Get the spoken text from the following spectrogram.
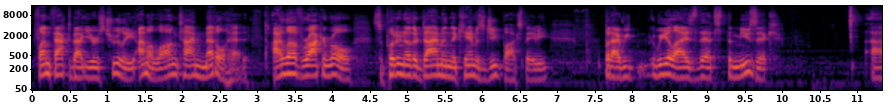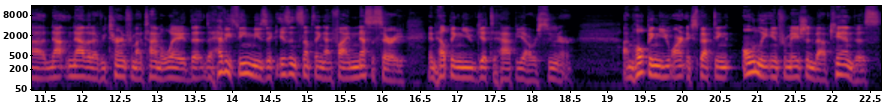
Fun fact about yours truly I'm a longtime metalhead. I love rock and roll, so put another dime in the canvas jukebox, baby. But I re- realized that the music uh, now, now that I've returned from my time away, the, the heavy theme music isn't something I find necessary in helping you get to happy hour sooner. I'm hoping you aren't expecting only information about Canvas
